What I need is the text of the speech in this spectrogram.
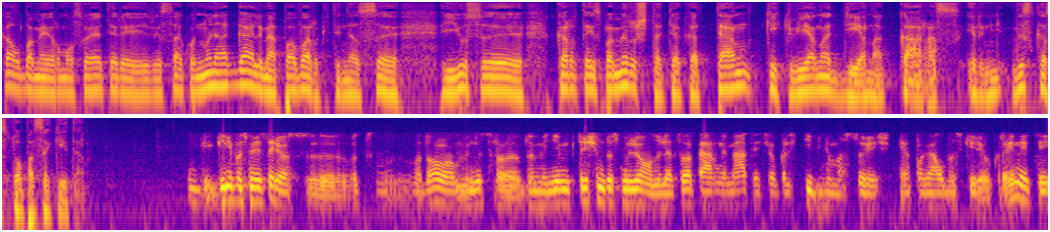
kalbame ir mūsų eteriai, ir jis sako, nu negalime pavargti, nes e, jūs e, kartais pamirštate, kad ten kiekvieną dieną karas ir viskas to pasakyta. Gynybos ministerijos vat, vadovo ministro duomenim 300 milijonų Lietuva pernai metais jau valstybiniu mastu reiškia pagalbos skiria Ukrainai, tai,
